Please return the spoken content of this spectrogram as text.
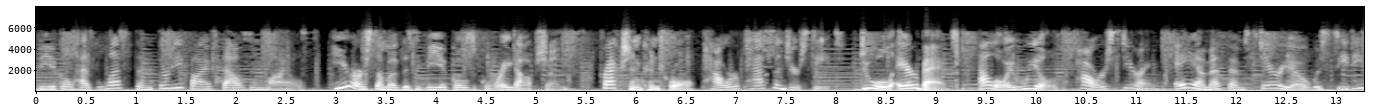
vehicle has less than 35,000 miles. Here are some of this vehicle's great options. Traction control, power passenger seat, dual airbags, alloy wheels, power steering, AM FM stereo with CD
